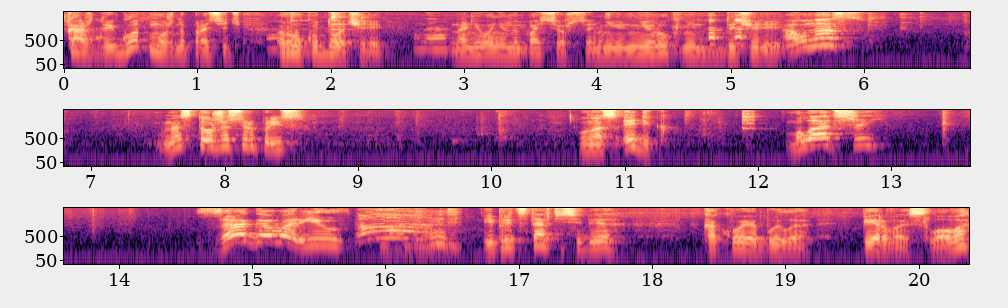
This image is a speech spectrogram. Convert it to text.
каждый год можно просить руку дочери? Да. На него не напасешься. Ни, ни рук, ни дочерей. А у нас... У нас тоже сюрприз. У нас Эдик, младший, заговорил. И представьте себе, какое было первое слово.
